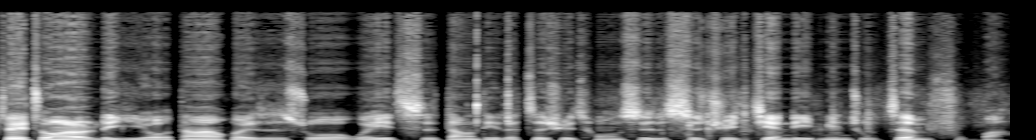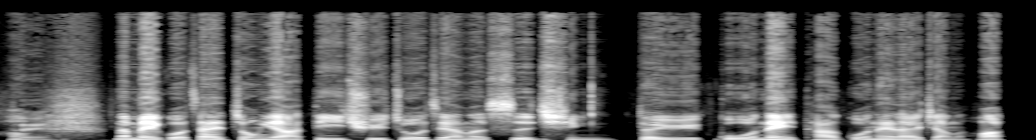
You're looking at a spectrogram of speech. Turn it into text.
最重要的理由，当然会是说维持当地的秩序，同时是去建立民主政府嘛。对。那美国在中亚地区做这样的事情，对于国内，它国内来讲的话，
